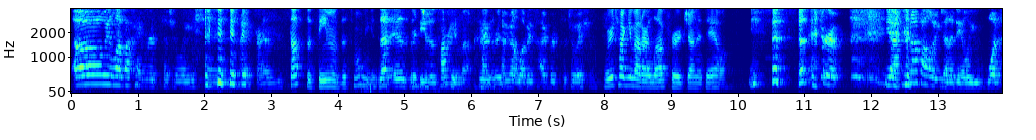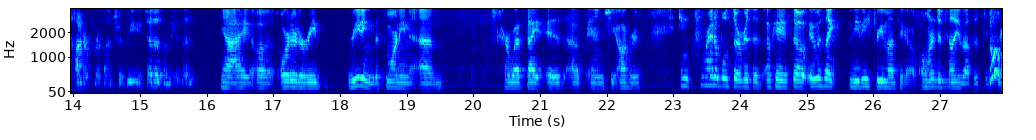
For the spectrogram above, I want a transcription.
Oh, we love a hybrid situation. Hi, friends. That's the theme of this morning. That it? is the We're theme just of this talking morning. about We were just talking about loving hybrid situations. We were talking about our love for Jenna Dale. Yes, that's true. yeah, if you're not following Jenna Dale, you 100% should be. Jenna's amazing. Yeah, I uh, ordered a read reading this morning. Um, her website is up, and she offers incredible services. Okay, so it was like maybe three months ago. I wanted to tell you about this Oh.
